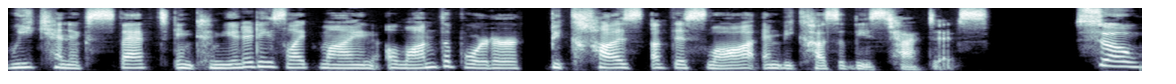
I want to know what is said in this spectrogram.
we can expect in communities like mine along the border because of this law and because of these tactics. So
